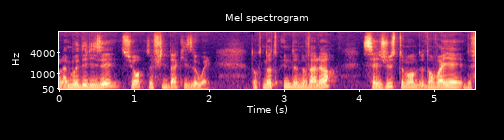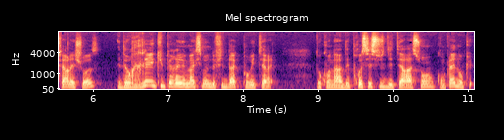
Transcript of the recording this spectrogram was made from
a- l'a modélisé sur The feedback is the way. Donc, notre, une de nos valeurs, c'est justement de- d'envoyer, de, faire les choses et de récupérer le maximum de feedback pour itérer. Donc, on a des processus d'itération complets. Donc,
